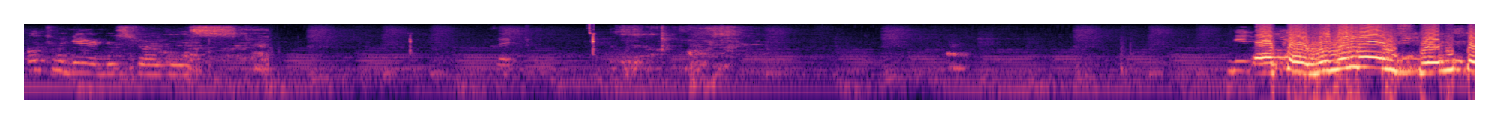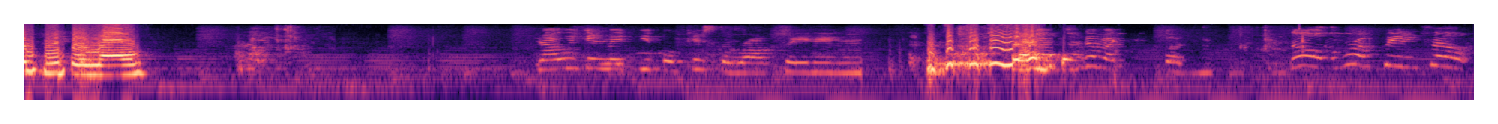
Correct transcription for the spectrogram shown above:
Don't you dare destroy this. Okay, we need to enslave some people now. Now we can make people kiss the rock painting. yeah. Look at my button. No, the rock painting fell.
